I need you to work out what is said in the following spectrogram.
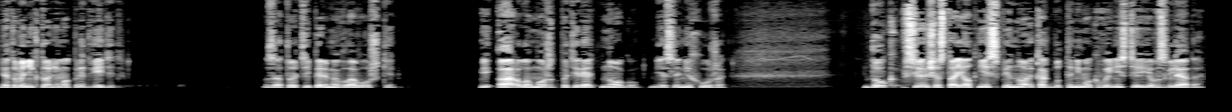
Этого никто не мог предвидеть. Зато теперь мы в ловушке, и Арло может потерять ногу, если не хуже. Дуг все еще стоял к ней спиной, как будто не мог вынести ее взгляда.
